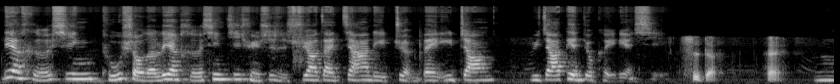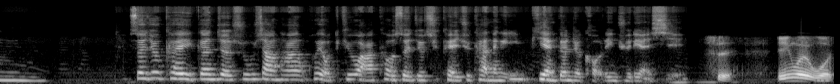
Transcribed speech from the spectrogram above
练核心，徒手的练核心肌群是只需要在家里准备一张瑜伽垫就可以练习。是的，嘿，嗯，所以就可以跟着书上，它会有 Q R code，所以就去可以去看那个影片，跟着口令去练习。是因为我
